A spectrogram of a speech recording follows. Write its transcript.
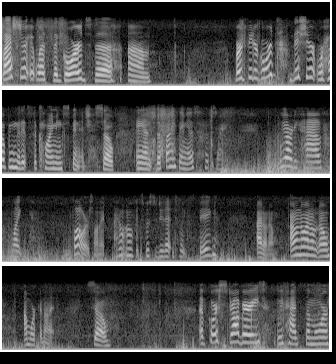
Last year it was the gourds, the um, bird feeder gourds. This year we're hoping that it's the climbing spinach. So, and the funny thing is, oops, sorry, we already have like flowers on it. I don't know if it's supposed to do that until it's big. I don't know. I don't know, I don't know. I'm working on it. So, of course, strawberries, we've had some more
